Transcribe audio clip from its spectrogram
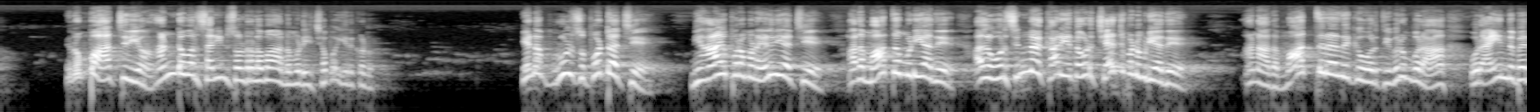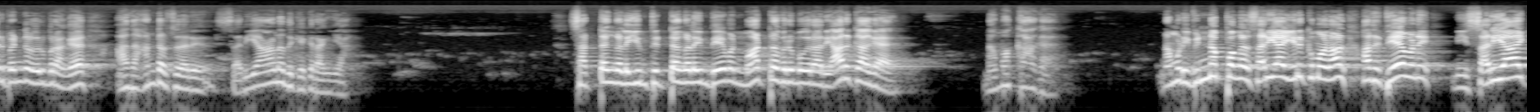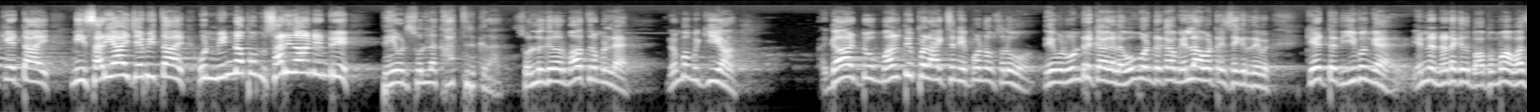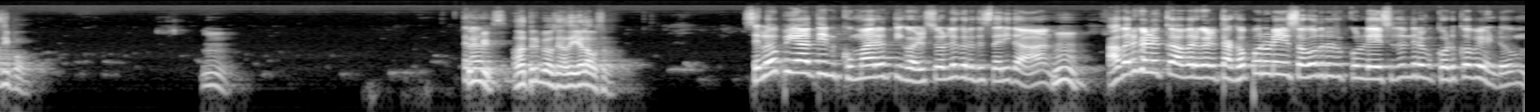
ரொம்ப ஆச்சரியம். ஆண்டவர் சரின்னு சொல்கிறளவா நம்முடைய செபம் இருக்கணும். ஏன்னா ரூல்ஸ் போட்டாச்சு. நியாயப்பிரமாணம் எழுதியாச்சு. அதை மாற்ற முடியாது. அதில் ஒரு சின்ன காரியத்தை கூட சேஞ்ச் பண்ண முடியாது. ஆனால் அதை மாற்றுறதுக்கு ஒருத்தி விரும்புகிறான் ஒரு ஐந்து பேர் பெண்கள் விரும்புகிறாங்க அதை ஆண்டவர் சொல்றாரு சரியானது கேட்குறாங்கய்யா சட்டங்களையும் திட்டங்களையும் தேவன் மாற்ற விரும்புகிறார் யாருக்காக? நமக்காக. நம்முடைய விண்ணப்பங்கள் சரியாய் இருக்குமானால் அது தேவனை நீ சரியாய் கேட்டாய் நீ சரியாய் ஜெபித்தாய் உன் விண்ணப்பம் சரிதான் என்று தேவன் சொல்ல காத்திருக்கிறார். சொல்லுகிறவர் மாத்திரமல்ல ரொம்ப முக்கியம். காட் டு மல்டிபிள் ஆக்ஷன் எப்போ நம்ம சொல்லுவோம்? தேவன் ஒன்றுக்காக இல்லை ஒவ்வொன்றுக்காக எல்லாவற்றையும் செய்கிற தேவன். கேட்டது இவங்க என்ன நடக்குது பார்ப்போமா வாசிப்போம். ம். திரும்பி ஆ திரும்பி வாசி அது ஏழாவசனம் வசனம் செலோப்பியாத்தின் குமாரத்திகள் சொல்லுகிறது சரிதான். ம். அவர்களுக்கு அவர்கள் தகப்பனுடைய சகோதரருக்குள்ளே சுதந்திரம் கொடுக்க வேண்டும்.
